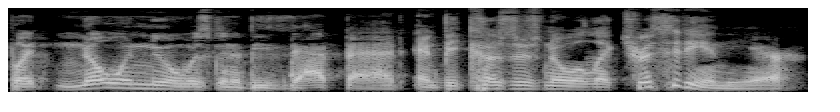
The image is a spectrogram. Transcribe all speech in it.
but no one knew it was going to be that bad. And because there's no electricity in the air,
